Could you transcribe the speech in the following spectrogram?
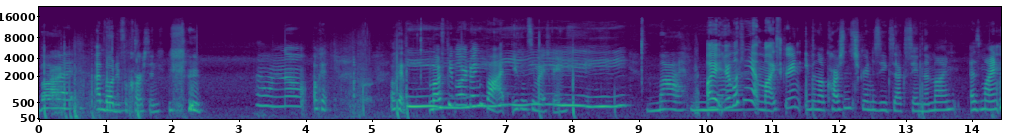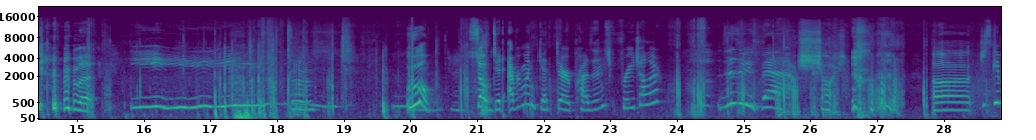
But I voted for Carson. oh no. Okay. Okay. Most people are doing bot. You can see my screen. My. Oh, you're looking at my screen, even though Carson's screen is the exact same than mine as mine. but um, ooh. So, did everyone get their presents for each other? Zizzy's back. Shush. uh, just give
